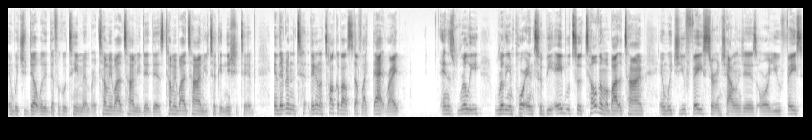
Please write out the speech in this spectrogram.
in which you dealt with a difficult team member. Tell me about the time you did this. Tell me about the time you took initiative. And they're going to they're going to talk about stuff like that, right? And it's really really important to be able to tell them about the time in which you face certain challenges or you face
